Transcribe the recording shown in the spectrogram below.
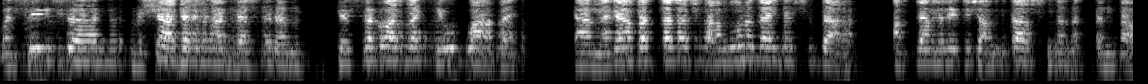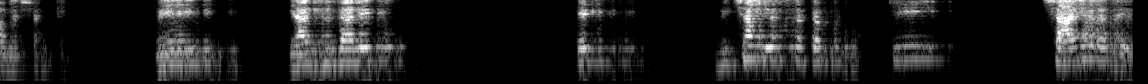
मशीन्स कृषी आधारित अभ्यासक्रम हे सर्व आता घेऊ पाहत आहे. त्या नव्या बदलाला सामोरं जायचं सुद्धा आपल्यामध्ये क्षमता असणं अत्यंत आवश्यक आहे. मी या ठिकाणी एक विचार व्यक्त करतो की शाळेमध्ये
